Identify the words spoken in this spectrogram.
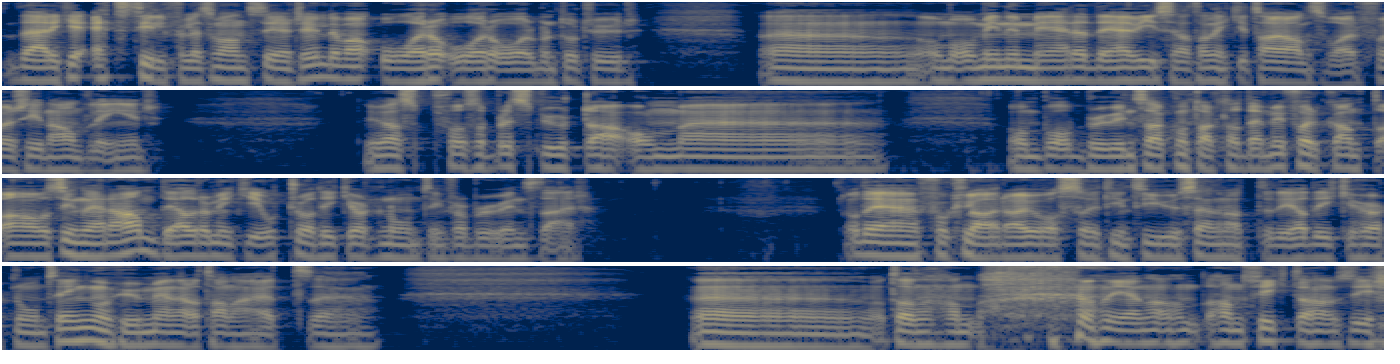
det er ikke ett tilfelle som han sier til, det var år og år og år med tortur. Å minimere det viser at han ikke tar ansvar for sine handlinger. Hun har også blitt spurt da om uh, om Bruins har kontakta dem i forkant av å signere han. Det hadde de ikke gjort, og hadde ikke hørt noen ting fra Bruins der. Og det forklara jo også i et intervju senere at de hadde ikke hørt noen ting, og hun mener at han er et uh, uh, At han, han, han, han fikk da Han sier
